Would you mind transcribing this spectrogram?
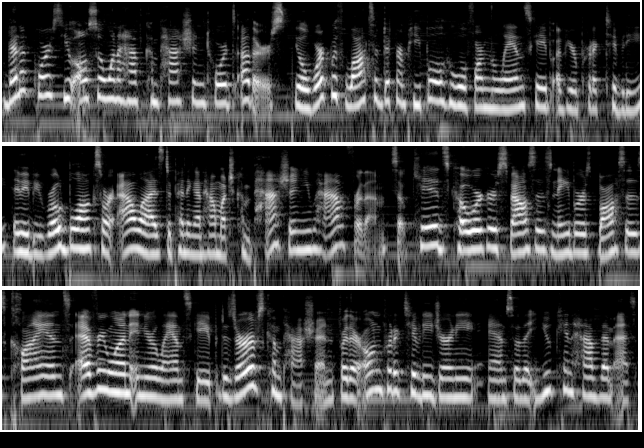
Then, of course, you also want to have compassion towards others. You'll work with lots of different people who will form the landscape of your productivity. They may be roadblocks or allies depending on how much compassion you have for them. So, kids, coworkers, spouses, neighbors, bosses, clients, everyone in your landscape deserves compassion for their own productivity journey and so that you can have them as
